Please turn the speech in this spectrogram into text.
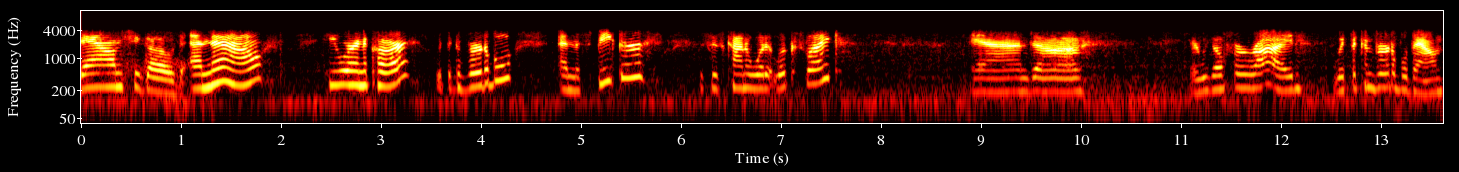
Down she goes. And now, here we're in a car with the convertible and the speaker. This is kind of what it looks like. And uh, here we go for a ride with the convertible down.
